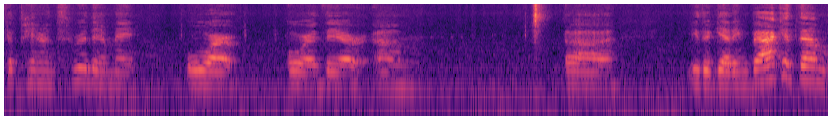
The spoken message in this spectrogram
the parent through their mate or or their um, uh, either getting back at them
